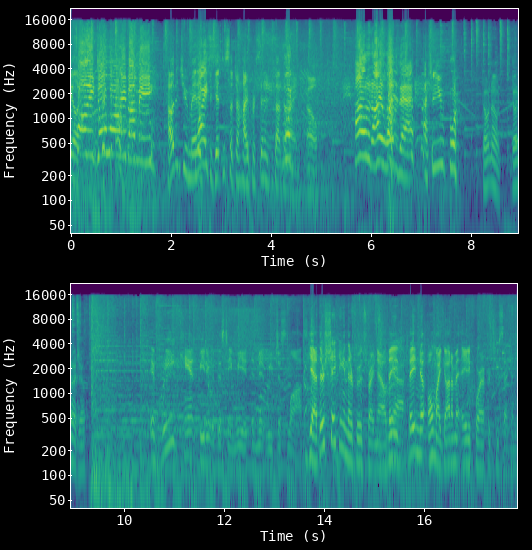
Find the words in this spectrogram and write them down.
Yeah, I'm fine. Don't worry about me. How did you manage Twice. to get to such a high percentage without What? dying? Oh. How did I live that after you four? Don't know. Don't know, Joe. If we can't beat it with this team, we admit we've just lost. Yeah, they're shaking in their boots right now. They Yeah. they know. Oh my god, I'm at 84 after two seconds.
